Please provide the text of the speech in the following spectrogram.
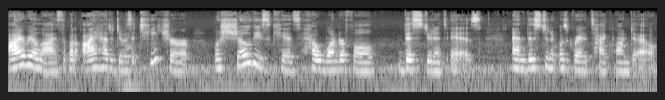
I realized that what I had to do as a teacher was show these kids how wonderful this student is. And this student was great at Taekwondo.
